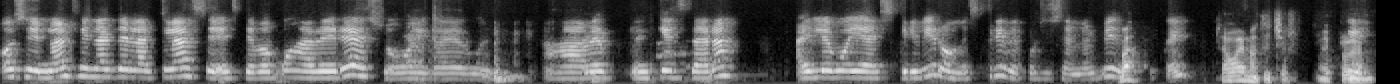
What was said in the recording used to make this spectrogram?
O si no, al final de la clase este, vamos a ver eso, oiga, a ver en qué estará. Ahí le voy a escribir o me escribe por si se me olvida. Está bueno, teacher, no hay problema.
